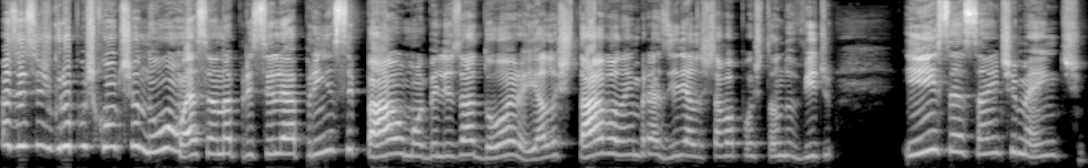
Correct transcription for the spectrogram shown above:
mas esses grupos continuam. Essa Ana Priscila é a principal mobilizadora, e ela estava lá em Brasília, ela estava postando vídeo incessantemente.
